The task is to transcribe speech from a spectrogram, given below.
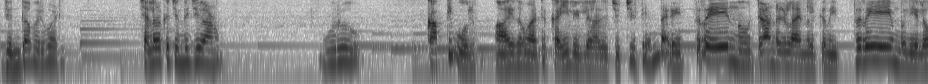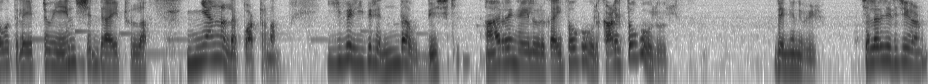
ഇതെന്താ പരിപാടി? ചിലർക്ക് ചിന്തിച്ച് കാണും. ഒരു കത്തി പോലും ആയുധമായിട്ട് കയ്യിലില്ലാതെ ചുറ്റിയിട്ട് എന്താ ഇത്രയും നൂറ്റാണ്ടുകളായി നിൽക്കുന്ന ഇത്രയും വലിയ ലോകത്തിലെ ഏറ്റവും ഏൻഷ്യന്റ് ആയിട്ടുള്ള ഞങ്ങളുടെ പട്ടണം. ഇവർ ഇവരെന്താ ഉദ്ദേശിക്കുന്നത്? ആരുടെയും കയ്യിൽ ഒരു കൈത്തോക്ക് പോലും കളിത്തോക്ക് പോലും ഇല്ല. ഇതെങ്ങനെ വീഴും? ചിലർ ചിരിച്ചു കാണും.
